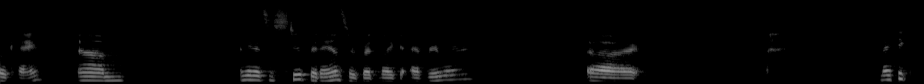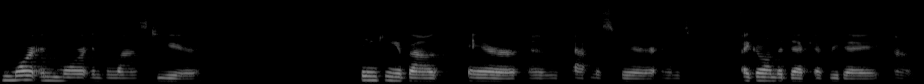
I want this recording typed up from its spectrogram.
Okay. Um, I mean, it's a stupid answer, but like everywhere. Uh, and I think more and more in the last year, thinking about air and atmosphere, and I go on the deck every day, um,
